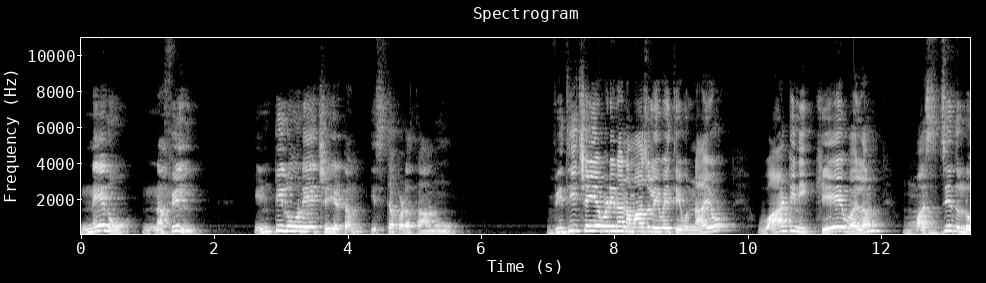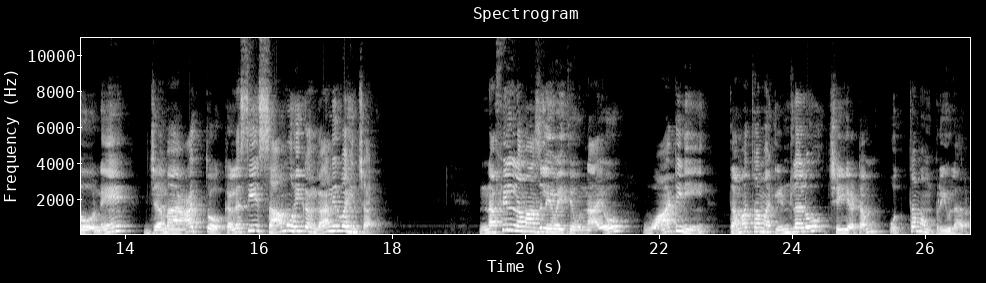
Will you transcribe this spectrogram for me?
నేను నఫిల్ ఇంటిలోనే చేయటం ఇష్టపడతాను. విధి చేయబడిన నమాజులు ఏవైతే ఉన్నాయో వాటిని కేవలం మస్జిద్లోనే జమాత్తో కలిసి సామూహికంగా నిర్వహించాలి. నఫిల్ నమాజులు ఏవైతే ఉన్నాయో వాటిని తమ తమ ఇండ్లలో చేయటం ఉత్తమం ప్రియులారా.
